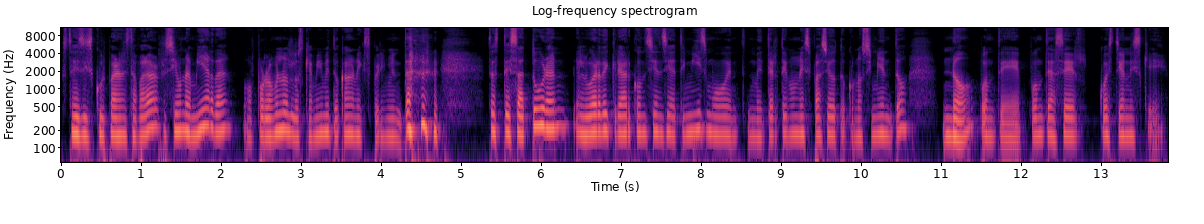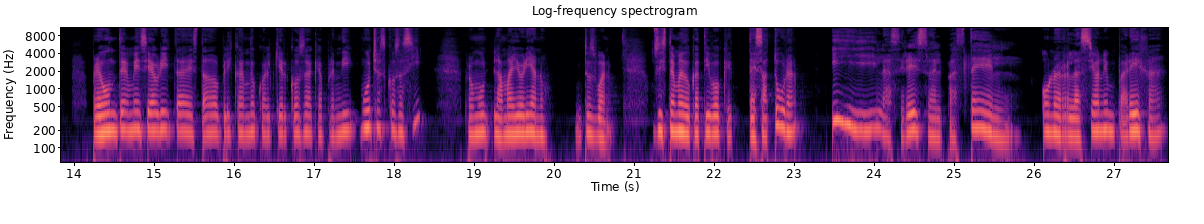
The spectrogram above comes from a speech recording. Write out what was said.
ustedes disculparán esta palabra, pero sí una mierda, o por lo menos los que a mí me tocaron experimentar. Entonces te saturan en lugar de crear conciencia de ti mismo, en meterte en un espacio de autoconocimiento, no, ponte, ponte a hacer cuestiones que pregúntenme si ahorita he estado aplicando cualquier cosa que aprendí, muchas cosas sí, pero la mayoría no. Entonces, bueno, un sistema educativo que te satura y la cereza del pastel una relación en pareja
